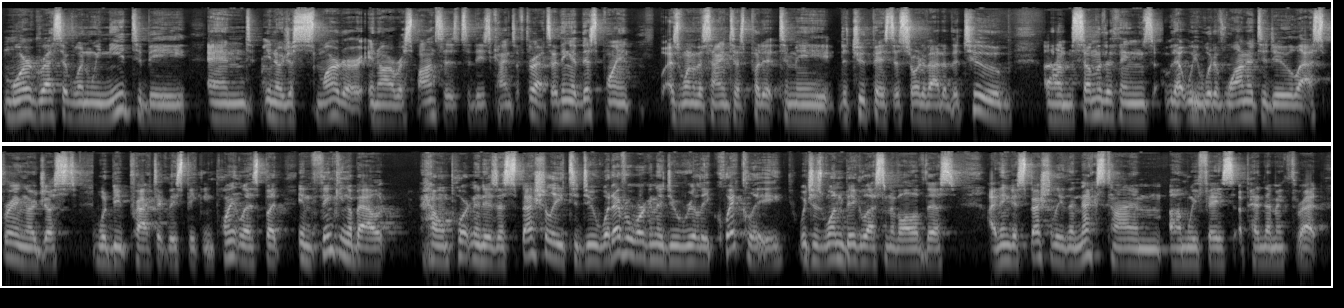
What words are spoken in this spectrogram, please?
more aggressive when we need to be and you know just smarter in our responses to these kinds of threats. I think at this point as one of the scientists put it to me the toothpaste is sort of out of the tube. Um, some of the things that we would have wanted to do last spring are just would be practically speaking pointless. But in thinking about how important it is especially to do whatever we're going to do really quickly which is one big lesson of all of this i think especially the next time um, we face a pandemic threat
